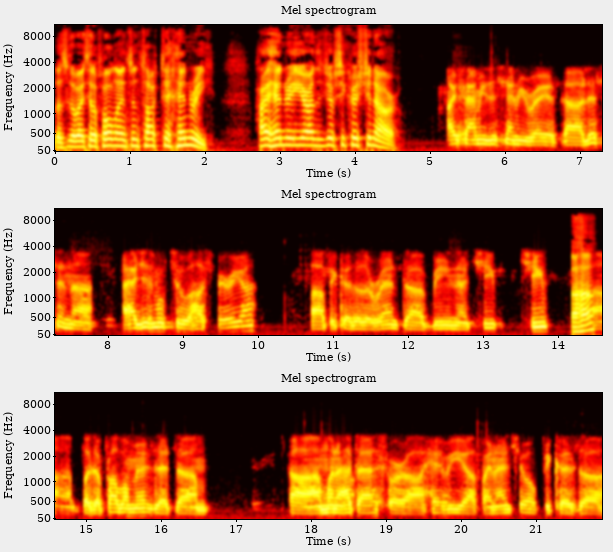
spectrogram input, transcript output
Let's go back to the phone lines and talk to Henry. Hi, Henry. You're on the Gypsy Christian Hour. Hi, Sammy. This is Henry Reyes. Uh, listen, uh, I just moved to Hesperia, uh, because of the rent uh, being uh, cheap, cheap. Uh-huh. Uh, but the problem is that um, uh, I'm gonna have to ask for uh, heavy uh, financial because, uh,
